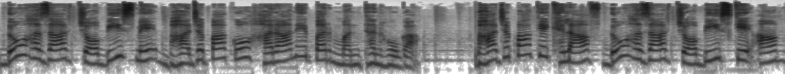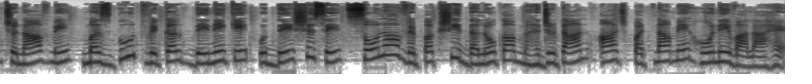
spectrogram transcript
2024 में भाजपा को हराने पर मंथन होगा। भाजपा के खिलाफ 2024 के आम चुनाव में मज़बूत विकल्प देने के उद्देश्य से 16 विपक्षी दलों का महजुटान आज पटना में होने वाला है।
